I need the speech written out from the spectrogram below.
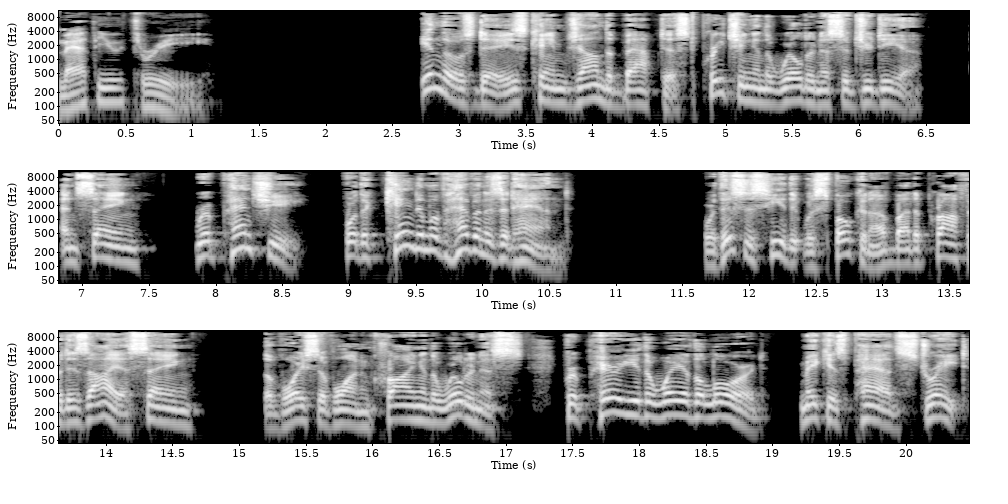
Matthew 3 In those days came John the Baptist preaching in the wilderness of Judea, and saying, Repent ye, for the kingdom of heaven is at hand. For this is he that was spoken of by the prophet Isaiah, saying, The voice of one crying in the wilderness, Prepare ye the way of the Lord, make his paths straight.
